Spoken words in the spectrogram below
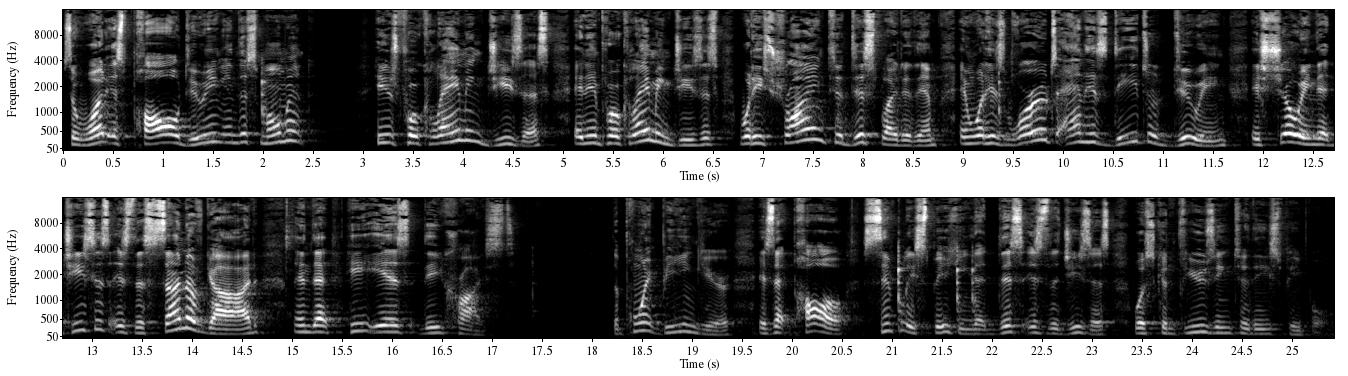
So, what is Paul doing in this moment? He is proclaiming Jesus, and in proclaiming Jesus, what he's trying to display to them and what his words and his deeds are doing is showing that Jesus is the Son of God and that he is the Christ. The point being here is that Paul, simply speaking, that this is the Jesus, was confusing to these people.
